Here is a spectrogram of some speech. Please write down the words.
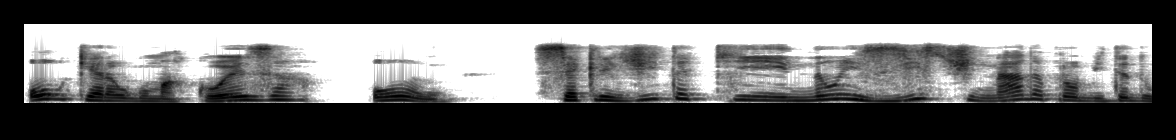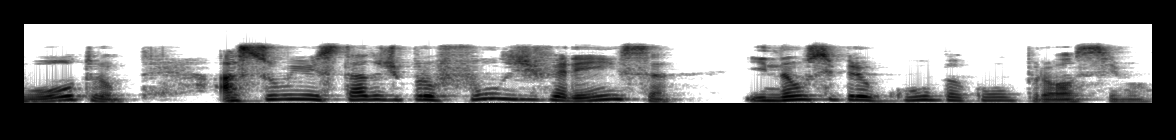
ou quer alguma coisa, ou, se acredita que não existe nada para obter do outro, assume um estado de profunda diferença e não se preocupa com o próximo.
